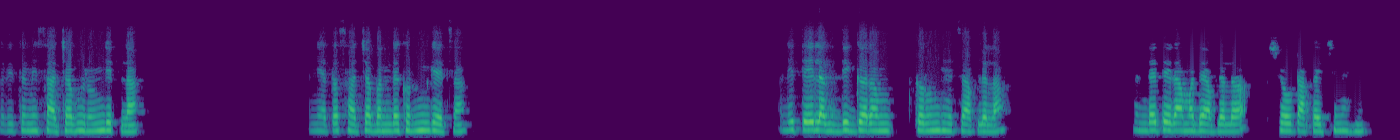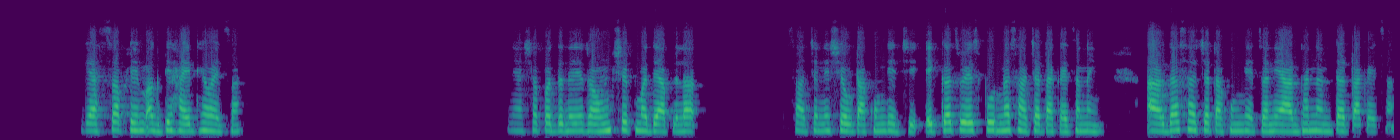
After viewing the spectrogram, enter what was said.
तर इथं मी साचा भरून घेतला. आणि आता साचा बंद करून घ्यायचा. आणि तेल अगदी गरम करून घ्यायचं आपल्याला. थंड तेलामध्ये आपल्याला शेव टाकायची नाही. गॅसचा फ्लेम अगदी हाय ठेवायचा. आणि अशा पद्धतीने राऊंड शेपमध्ये आपल्याला साच्याने शेव टाकून घ्यायची. एकच वेळेस पूर्ण साचा टाकायचा नाही. अर्धा साचा टाकून घ्यायचा आणि अर्धा नंतर टाकायचा.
